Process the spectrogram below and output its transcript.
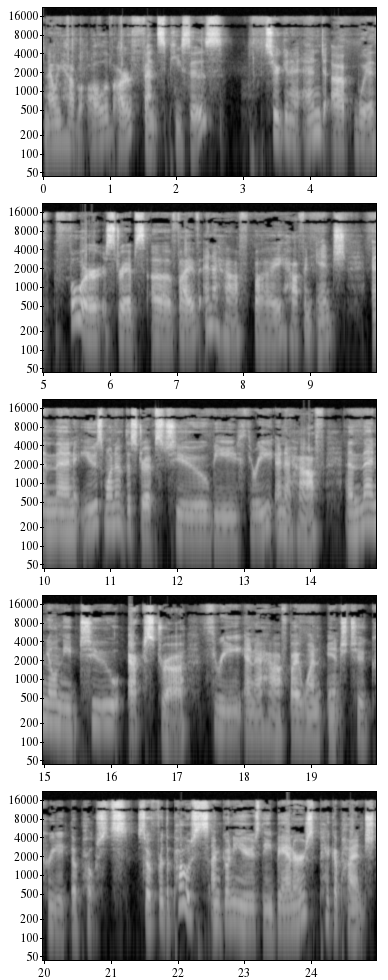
Now we have all of our fence pieces. So you're gonna end up with four strips of five and a half by half an inch and then use one of the strips to be three and a half and then you'll need two extra three and a half by one inch to create the posts. So for the posts, I'm going to use the banners pick a punch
